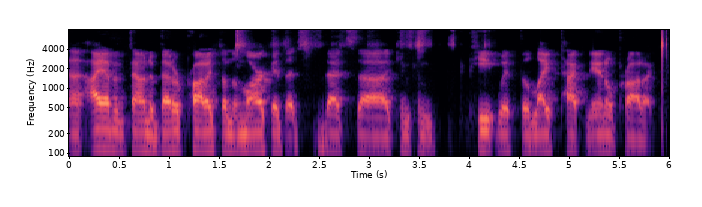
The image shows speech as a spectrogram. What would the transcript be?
I haven't found a better product on the market that's that's uh, can compete with the LifePak Nano product.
